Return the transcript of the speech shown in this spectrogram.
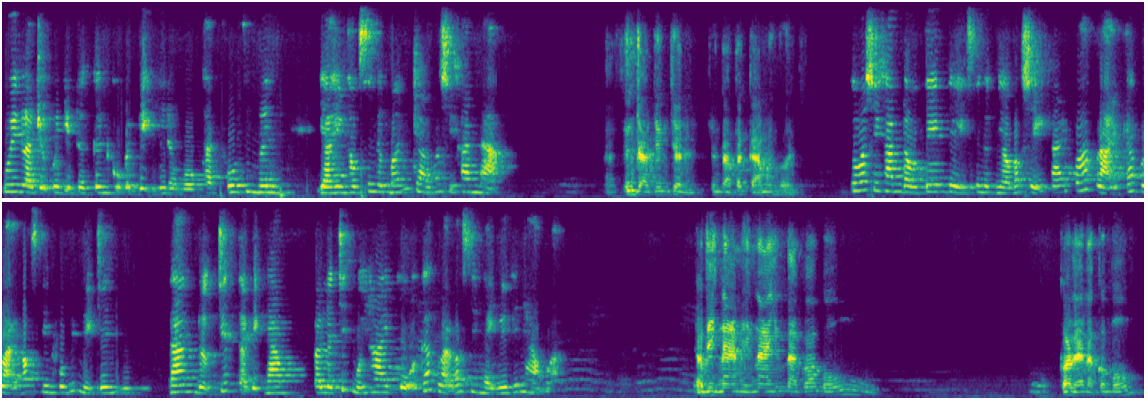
nguyên là trưởng khoa nhiễm thần kinh của bệnh viện Nhi đồng 1 Thành phố Hồ Chí Minh. Dạ, Và Hiền Hồng xin được mến chào bác sĩ Khanh ạ. À. Xin chào chương trình, xin chào tất cả mọi người. Thưa bác sĩ Khanh, đầu tiên thì xin được nhờ bác sĩ khái quát lại các loại vaccine COVID-19 đang được chích tại Việt Nam và lịch chích mũi 2 của các loại vaccine này như thế nào ạ? Ở Việt Nam hiện nay chúng ta có bốn có lẽ là có bốn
